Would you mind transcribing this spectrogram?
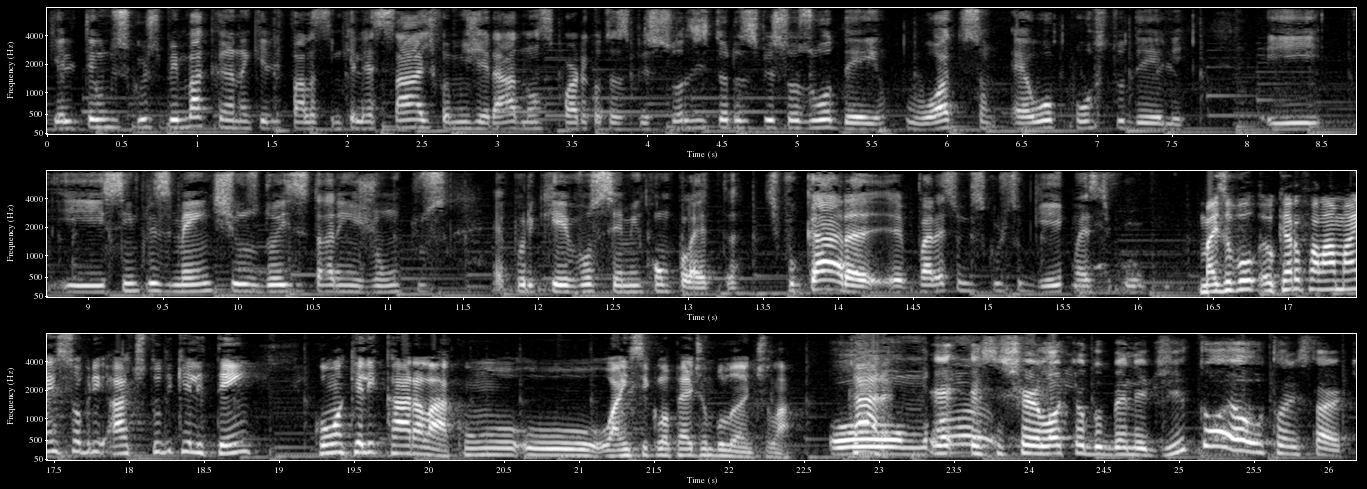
que ele tem um discurso bem bacana, que ele fala assim que ele é sádico, famigerado, não se porta com outras pessoas e todas as pessoas o odeiam. O Watson é o oposto dele. E, e simplesmente os dois estarem juntos é porque você me completa. Tipo, cara, é, parece um discurso gay, mas tipo, Mas eu, vou, eu quero falar mais sobre a atitude que ele tem com aquele cara lá, com o, o- a enciclopédia ambulante lá. o Cara, E- Esse Sherlock é o do Benedito ou é o Tony Stark?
